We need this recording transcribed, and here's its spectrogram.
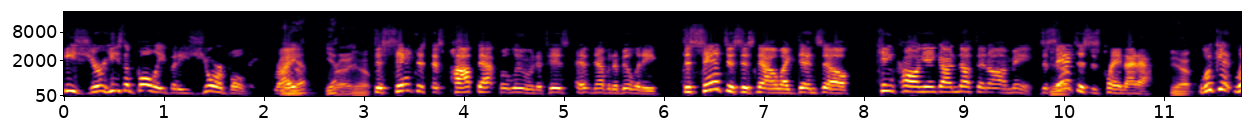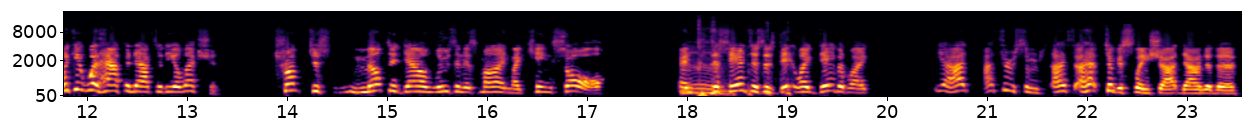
he's your he's a bully, but he's your bully, right? Yep. Yep. Right. Yep. DeSantis has popped that balloon of his inevitability. DeSantis is now like Denzel. King Kong ain't got nothing on me. DeSantis is playing that out. Yep. Look at look at what happened after the election. Trump just melted down, losing his mind like King Saul, and Mm. DeSantis is da- like David. Like, yeah, I, I threw some. I, I took a slingshot down to the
